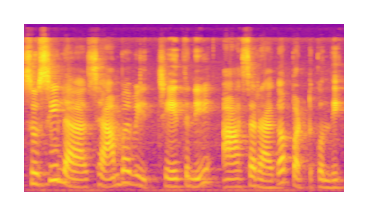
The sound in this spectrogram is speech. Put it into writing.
సుశీల శాంభవి చేతిని ఆసరాగా పట్టుకుంది.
